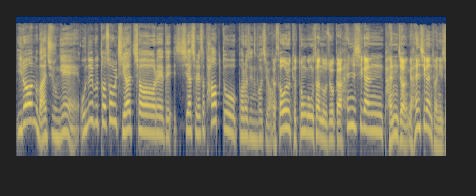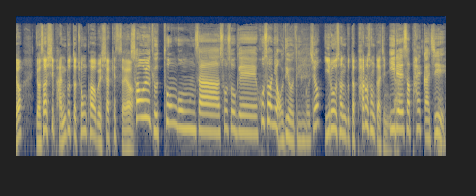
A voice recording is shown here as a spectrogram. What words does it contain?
이런 와중에 오늘부터 서울 지하철에 대- 지하철에서 파업도 벌어지는 거죠. 그러니까 서울교통공사 노조가 1시간 반 전, 그러니까 1시간 전이죠. 6시 반부터 총파업을 시작했어요. 서울교통공사 소속의 호선이 어디 어디인 거죠? 1호선부터 8호선까지입니다. 1에서 8까지.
